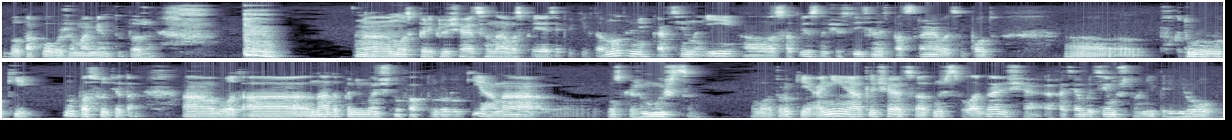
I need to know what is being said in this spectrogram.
до такого же момента тоже. А, мозг переключается на восприятие каких-то внутренних картин и, а, соответственно, чувствительность подстраивается под а, фактуру руки. Ну, по сути, это. Вот. А надо понимать, что фактура руки, она, ну, скажем, мышцы вот, руки, они отличаются от мышц влагалища хотя бы тем, что они тренированы,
